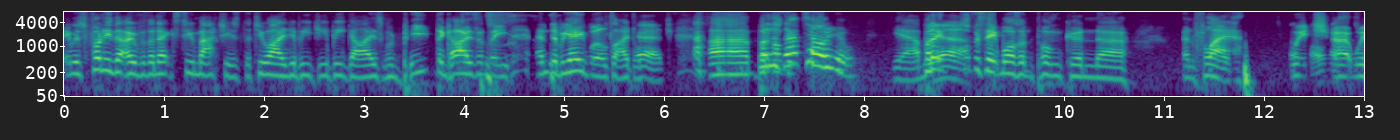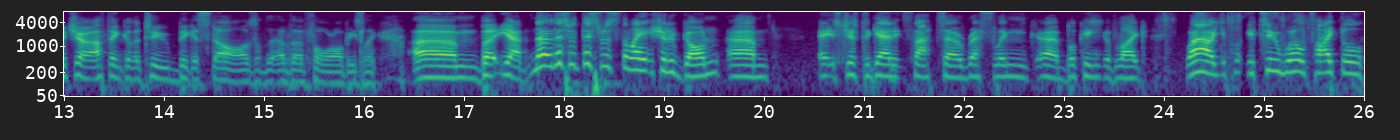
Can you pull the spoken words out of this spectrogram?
it was funny that over the next two matches, the two IWGP guys would beat the guys at the NWA World Title. Yeah. Um, What but does that tell you? yeah, but Yeah. It, obviously it wasn't Punk and uh, and Flair, which uh, which uh, I think are the two biggest stars of the of the four, obviously. Um, but yeah, no, this was this was the way it should have gone. Um, it's just again, it's that uh, wrestling uh, booking of like, wow, you put your two world title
